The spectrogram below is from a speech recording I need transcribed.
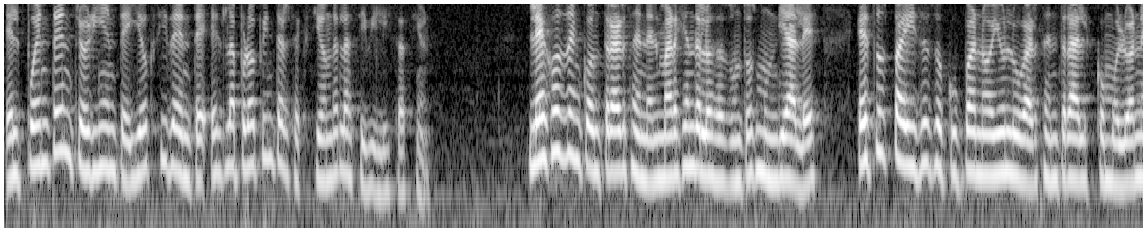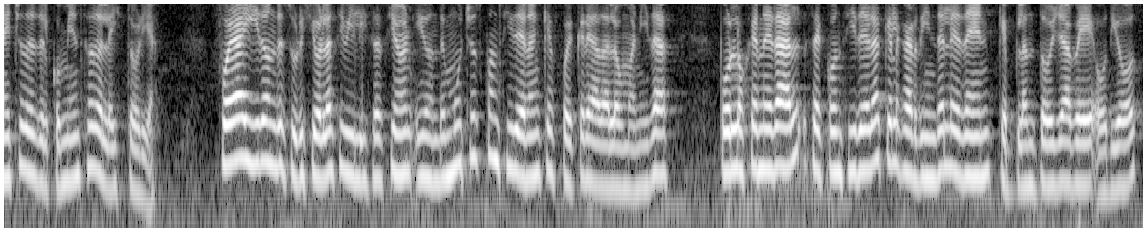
el puente entre Oriente y Occidente es la propia intersección de la civilización. Lejos de encontrarse en el margen de los asuntos mundiales, estos países ocupan hoy un lugar central, como lo han hecho desde el comienzo de la historia. Fue ahí donde surgió la civilización y donde muchos consideran que fue creada la humanidad. Por lo general, se considera que el jardín del Edén, que plantó Yahvé o Dios,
